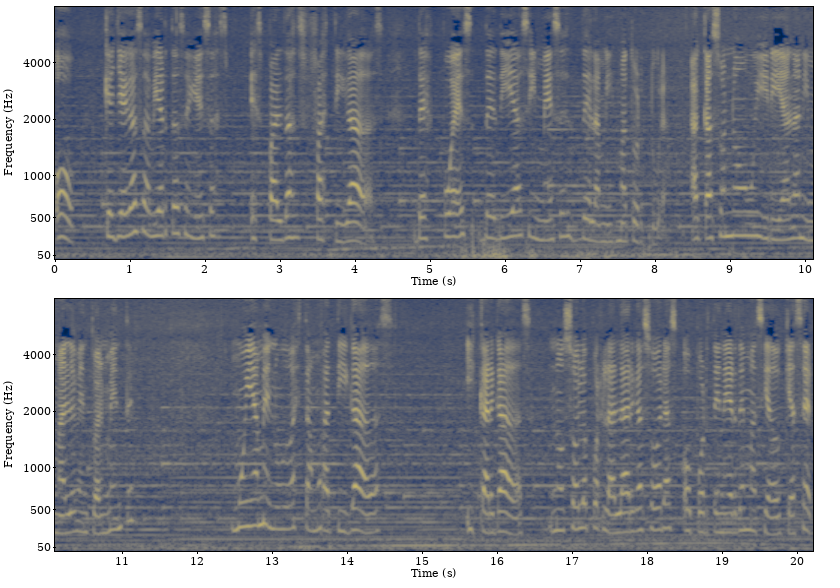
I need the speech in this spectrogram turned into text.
O que llegas abiertas en esas espaldas fastigadas después de días y meses de la misma tortura. ¿Acaso no huiría el animal eventualmente? Muy a menudo estamos fatigadas y cargadas, no solo por las largas horas o por tener demasiado que hacer,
